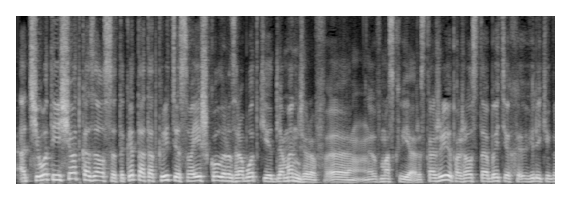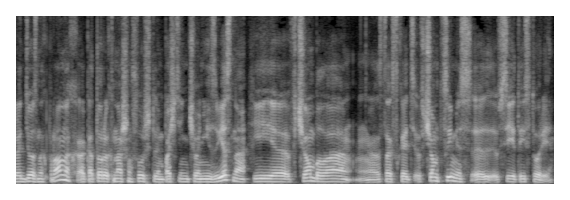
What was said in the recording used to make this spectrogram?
От чего ты еще отказался, так это от открытия своей школы разработки для менеджеров э, в Москве. Расскажи, пожалуйста, об этих великих грандиозных планах, о которых нашим слушателям почти ничего не известно, и в чем была, э, так сказать, в чем цимис э, всей этой истории.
